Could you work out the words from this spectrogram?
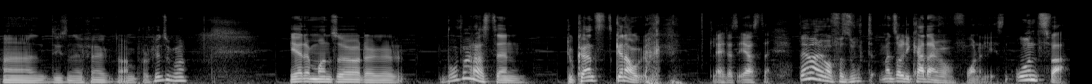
äh, diesen Effekt einmal pro Spielzug machen. Erdemonster... Wo war das denn? Du kannst... Genau. Gleich das erste. Wenn man immer versucht, man soll die Karte einfach von vorne lesen. Und zwar...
